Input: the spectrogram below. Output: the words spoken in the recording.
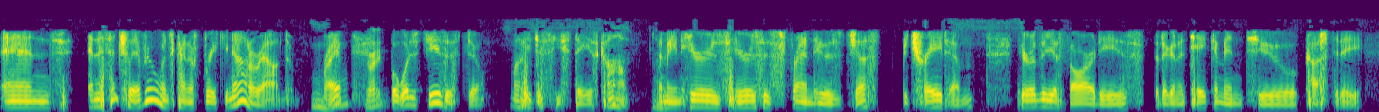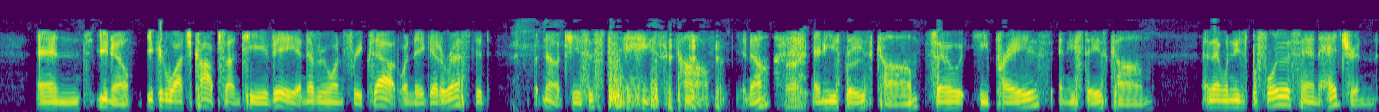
and and essentially everyone's kind of freaking out around him, mm-hmm. right? Right. But what does Jesus do? Well, he just he stays calm. Right. I mean, here's here's his friend who has just betrayed him. Here are the authorities that are going to take him into custody. And, you know, you could watch cops on TV and everyone freaks out when they get arrested. But no, Jesus stays calm, you know? Right. And he stays calm. So he prays and he stays calm. And then when he's before the Sanhedrin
